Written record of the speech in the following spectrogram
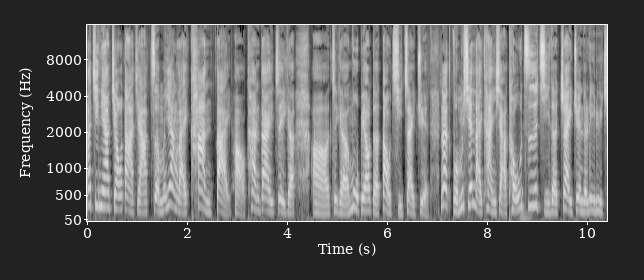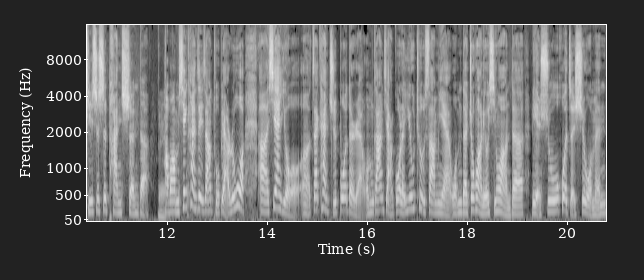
那今天要教大家怎么样来看待，好，看待这个啊、这个目标的到期债券。那我们先来看一下投资级的债券的利率其实是攀升的。对，好吧，我们先看这张图表。如果呃现在有呃在看直播的人，我们刚刚讲过了，YouTube 上面，我们的中广流行网的脸书，或者是我们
